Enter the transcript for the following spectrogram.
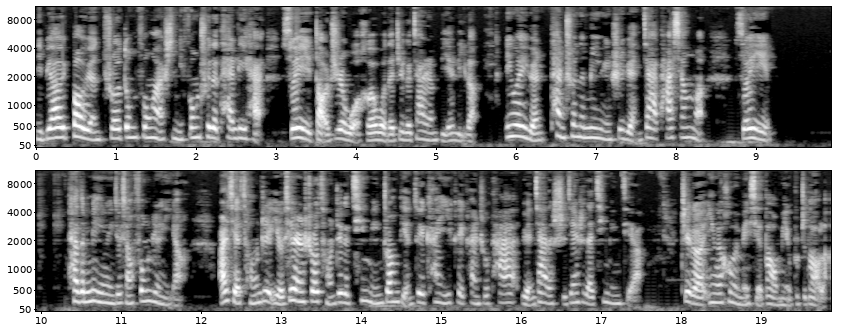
你不要抱怨说东风啊，是你风吹的太厉害，所以导致我和我的这个家人别离了。因为远探春的命运是远嫁他乡嘛，所以她的命运就像风筝一样。而且从这有些人说，从这个清明装点最堪宜可以看出，她远嫁的时间是在清明节啊。这个因为后面没写到，我们也不知道了。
